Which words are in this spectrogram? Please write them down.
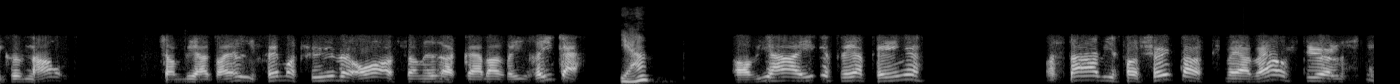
i København, som vi har drevet i 25 år, som hedder Galleri Riga. Ja. Og vi har ikke flere penge. Og så har vi forsøgt os med Erhvervsstyrelsen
